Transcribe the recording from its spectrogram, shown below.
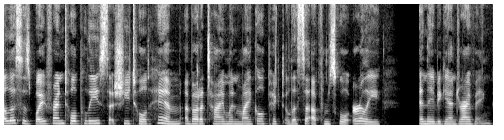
Alissa's boyfriend told police that she told him about a time when Michael picked Alissa up from school early and they began driving.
